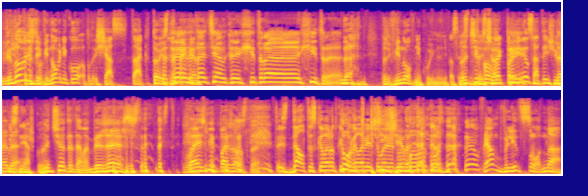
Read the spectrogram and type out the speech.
Виновник? Подожди, виновнику... Сейчас. Так, то есть, Какая например... Татьянка хитро-хитрая. Да, подожди, виновнику именно Ну, непосредственно. типа, то есть человек вот ты- провинился, а ты еще и Да-да. вкусняшку. Ну, да? что ты там, обижаешься? Возьми, пожалуйста. То есть дал ты сковородкой по голове человеку. да? Прям в лицо, на.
